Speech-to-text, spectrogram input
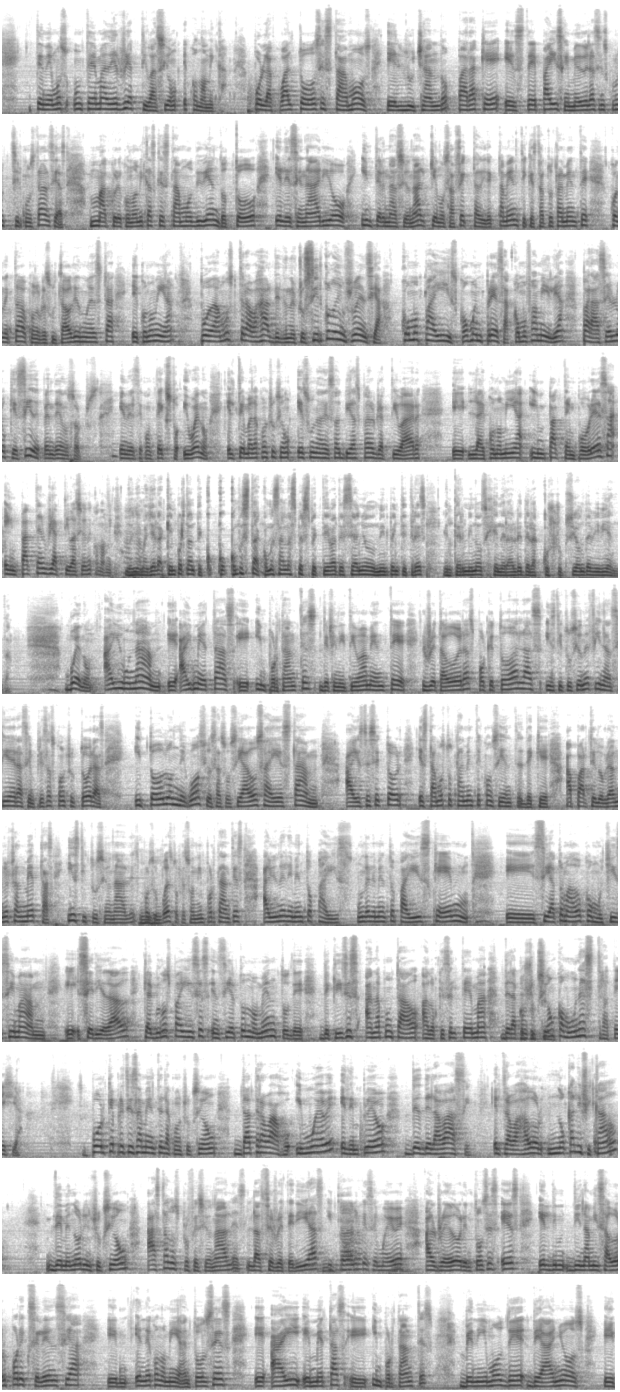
tenemos un tema de reactivación económica por la cual todos estamos eh, luchando para que este país, en medio de las circunstancias macroeconómicas que estamos viviendo, todo el escenario internacional que nos afecta directamente y que está totalmente conectado con los resultados de nuestra economía, podamos trabajar desde nuestro círculo de influencia como país, como empresa, como familia, para hacer lo que sí depende de nosotros en ese contexto. Y bueno, el tema de la construcción es una de esas vías para reactivar eh, la economía, impacta en pobreza e impacta en reactivación económica. Doña Mayela, qué importante. ¿Cómo está? ¿Cómo están las perspectivas de este año 2023 en términos generales de la construcción de vivienda? Bueno, hay una, eh, hay metas eh, importantes, definitivamente retadoras, porque todas las instituciones financieras, empresas constructoras y todos los negocios asociados a, esta, a este sector, estamos totalmente conscientes de que, aparte de lograr nuestras metas institucionales, por supuesto que son importantes, hay un elemento país, un elemento país que eh, se ha tomado con muchísima mm, eh, seriedad, que algunos países en ciertos momentos de, crisis han apuntado a lo que es el tema de la construcción, como una estrategia. Porque precisamente la construcción da trabajo y mueve el empleo desde la base. El trabajador no calificado de menor instrucción hasta los profesionales, las ferreterías y todo lo que se mueve alrededor. Entonces es el dinamizador por excelencia en la economía. Entonces, eh, hay eh, metas eh, importantes. Venimos de, años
